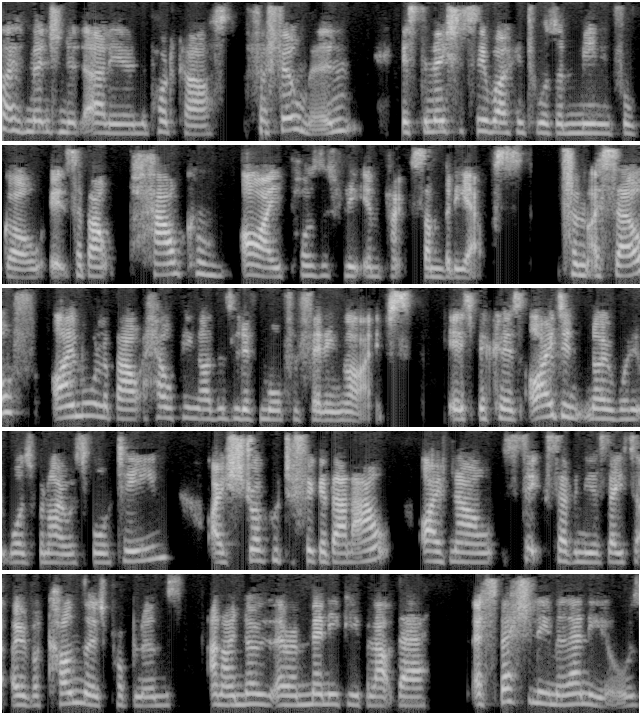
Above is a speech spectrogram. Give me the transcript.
I mentioned it earlier in the podcast, fulfillment is tenaciously working towards a meaningful goal. It's about how can I positively impact somebody else. For myself, I'm all about helping others live more fulfilling lives. It's because I didn't know what it was when I was 14. I struggled to figure that out. I've now six, seven years later overcome those problems. And I know that there are many people out there, especially millennials,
